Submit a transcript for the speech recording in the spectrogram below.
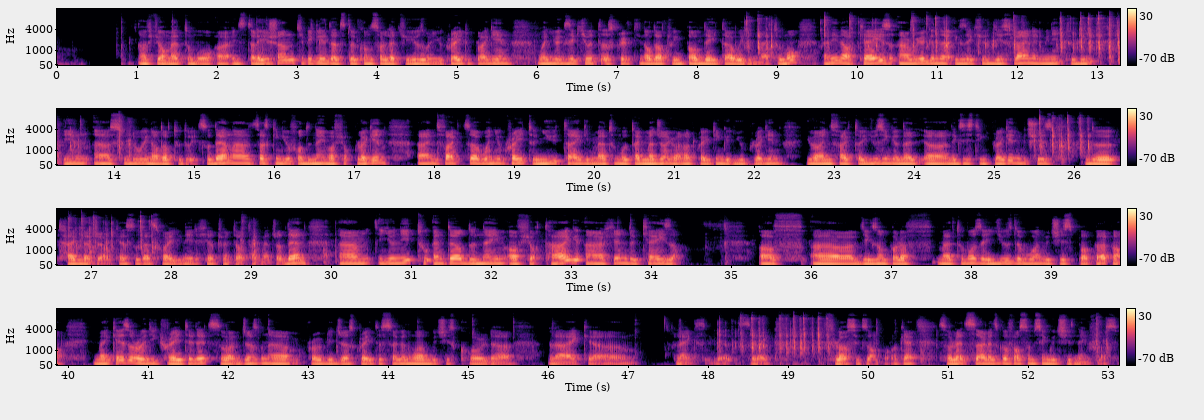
of your Matomo uh, installation. Typically, that's the console that you use when you create a plugin, when you execute a script in order to import data within Matomo. And in our case, uh, we're going to execute this line and we need to be in uh, sudo in order to do it. So then uh, it's asking you for the name of your plugin. Uh, in fact, uh, when you create a new tag in Matomo Tag Manager, you are not creating a new plugin. You are in fact using an, an existing plugin, which is the tag manager okay? So that's why you need here to enter tag manager then um, you need to enter the name of your tag. Uh, here in the case of uh, the example of Matomo they use the one which is pop-up in my case I already created it so I'm just gonna probably just create a second one which is called uh, like um, like let's say like floss example okay? So let's uh, let's go for something which is named floss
